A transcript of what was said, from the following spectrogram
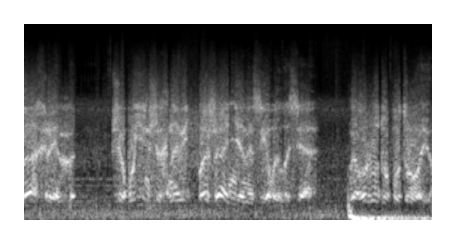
нахрен, щоб у інших навіть бажання не з'явилося. Нагороду потрою.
